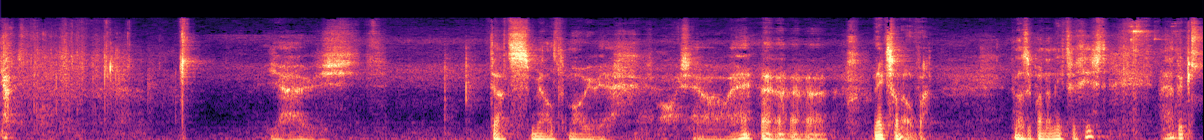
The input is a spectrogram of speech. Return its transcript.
Ja. Juist. Dat smelt mooi weg. Mooi zo, hè? Niks van over. En als ik me dan niet vergis, dan heb ik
